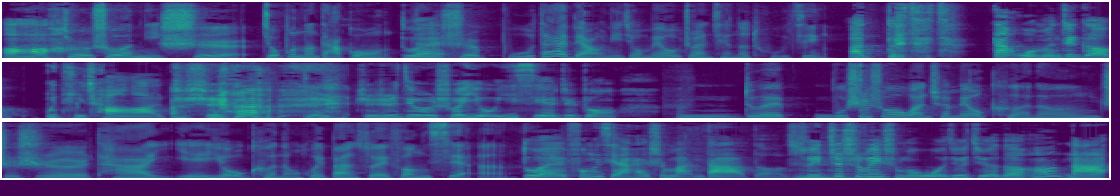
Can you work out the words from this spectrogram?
啊，就是说你是就不能打工，对，但是不代表你就没有赚钱的途径啊。对对对，但我们这个不提倡啊，只是对，只是就是说有一些这种。嗯，对，不是说完全没有可能，只是它也有可能会伴随风险。对，风险还是蛮大的，所以这是为什么我就觉得，嗯，拿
